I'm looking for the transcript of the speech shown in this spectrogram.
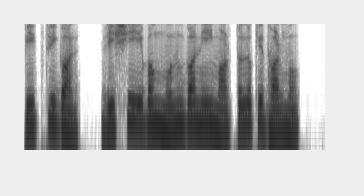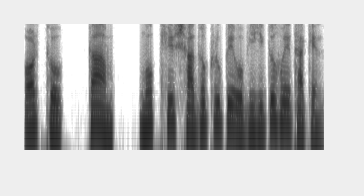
পিতৃগণ, ঋষি এবং মনুগণ এই মর্তলোকে ধর্ম, অর্থ, কাম, মোক্ষের সাধকরূপে অভিহিত হয়ে থাকেন।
